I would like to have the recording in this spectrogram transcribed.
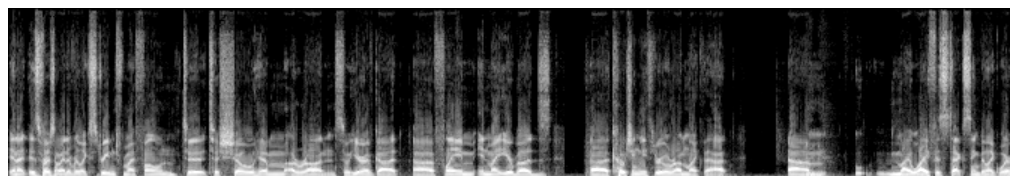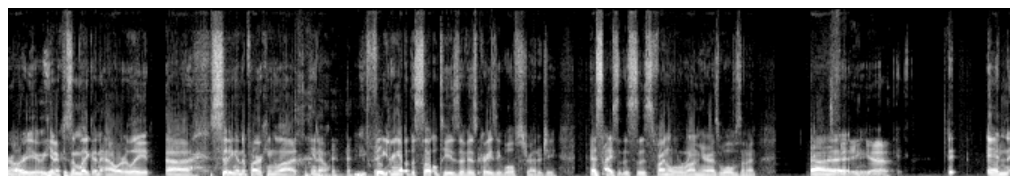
and I, it's the first time I'd ever like streamed from my phone to to show him a run. So here I've got uh, Flame in my earbuds, uh, coaching me through a run like that. Um, my wife is texting, being like, "Where are you?" You know, because I'm like an hour late, uh, sitting in the parking lot, you know, figuring out the subtleties of his crazy wolf strategy. It's nice that this this final little run here has wolves in it. Uh, Fitting, yeah. And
